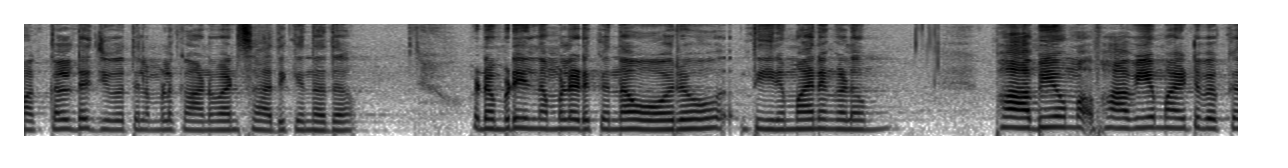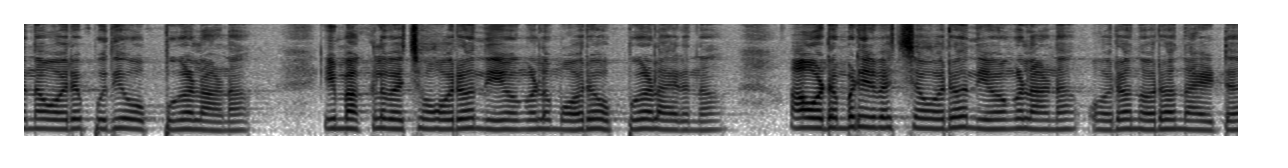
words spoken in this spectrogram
മക്കളുടെ ജീവിതത്തിൽ നമ്മൾ കാണുവാൻ സാധിക്കുന്നത്. ഉടമ്പടിയിൽ നമ്മളെടുക്കുന്ന ഓരോ തീരുമാനങ്ങളും ഭാവിയും ഭാവിയുമായിട്ട് വെക്കുന്ന ഓരോ പുതിയ ഒപ്പുകളാണ്. ഈ മക്കൾ വെച്ച ഓരോ നിയമങ്ങളും ഓരോ ഒപ്പുകളായിരുന്നു. ആ ഉടമ്പടിയിൽ വെച്ച ഓരോ നിയമങ്ങളാണ് ഓരോന്നോരോന്നായിട്ട്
